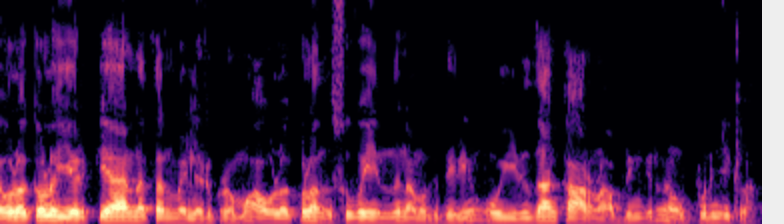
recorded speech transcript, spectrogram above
எவ்வளோக்கெவ்வளோ இயற்கையான தன்மையில் இருக்கிறோமோ அவ்வளோக்கெவ்வளோ அந்த சுவை வந்து நமக்கு தெரியும். ஓ இதுதான் காரணம் அப்படிங்கிறது நம்ம புரிஞ்சுக்கலாம்.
